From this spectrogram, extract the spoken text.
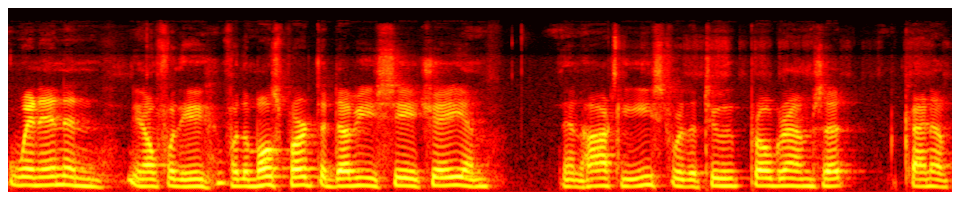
went in, and you know, for the for the most part, the WCHA and and Hockey East were the two programs that kind of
